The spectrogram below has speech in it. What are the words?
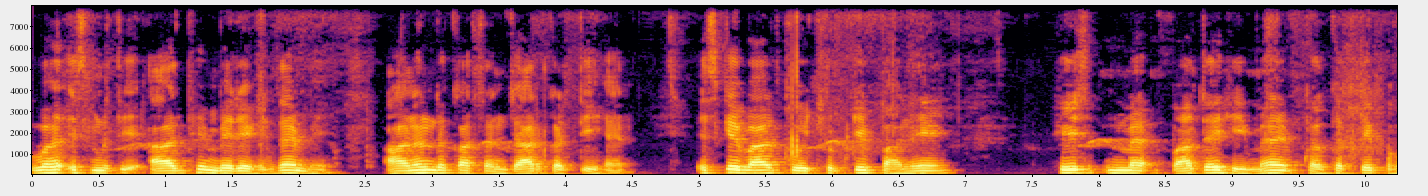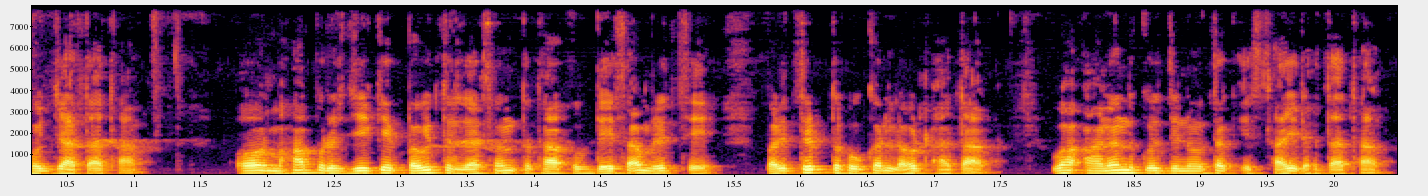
वह स्मृति आज भी मेरे हृदय में आनंद का संचार करती है। इसके बाद कोई छुट्टी पाने ही मैं, पाते ही मैं कलकत्ते पहुँच जाता था और महापुरुष जी के पवित्र दर्शन तथा उपदेशामृत से परितृप्त होकर लौट आता। वह आनंद कुछ दिनों तक स्थायी रहता था।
